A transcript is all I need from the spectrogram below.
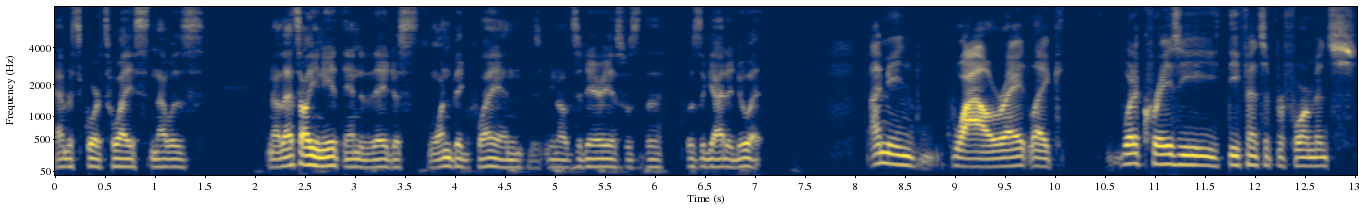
having to score twice. And that was, you know, that's all you need at the end of the day, just one big play. And, you know, Za'Darius was the, was the guy to do it. I mean, wow, right? Like what a crazy defensive performance.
